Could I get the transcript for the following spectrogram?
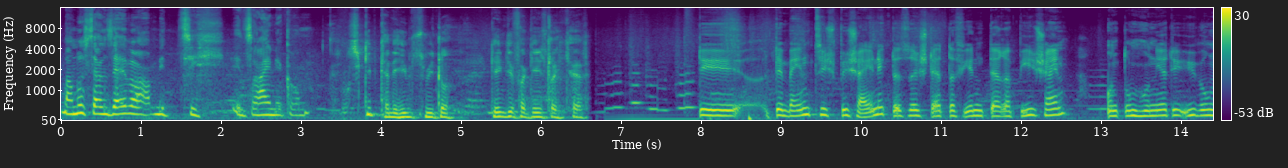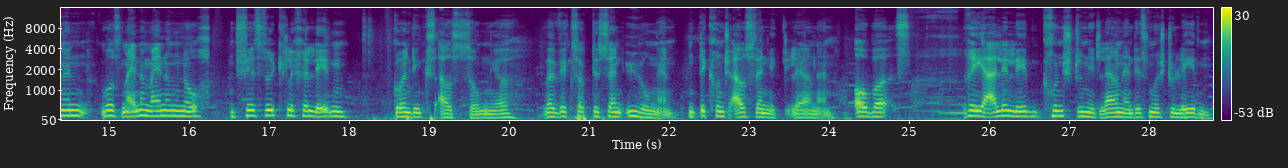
Man muss dann selber mit sich ins Reine kommen. Es gibt keine Hilfsmittel gegen die Vergesslichkeit. Die Demenz ist bescheinigt, also es steht auf jeden Therapieschein. Und darum haben ja die Übungen, was meiner Meinung nach fürs wirkliche Leben gar nichts aussagen. Ja. Weil, wie gesagt, das sind Übungen und die kannst du auswendig lernen. Aber das reale Leben kannst du nicht lernen, das musst du leben.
